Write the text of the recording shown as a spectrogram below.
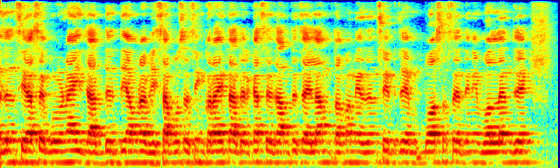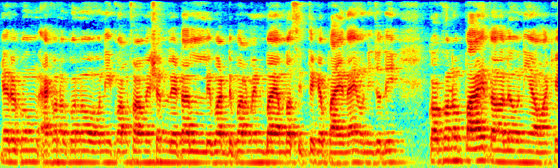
এজেন্সি আছে ব্রুনাই যাদের দিয়ে আমরা ভিসা প্রসেসিং করাই, তাদের কাছে জানতে চাইলাম। তখন এজেন্সির যে বস আছে, তিনি বললেন যে, এরকম এখনও কোনো উনি কনফার্মেশন লেটার লেবার ডিপার্টমেন্ট বা অ্যাম্বাসির থেকে পায় নাই। উনি যদি কখনো পায়, তাহলে উনি আমাকে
